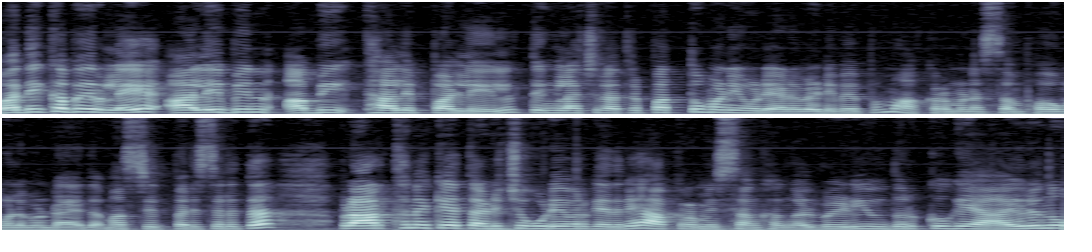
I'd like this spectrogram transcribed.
Wadi Ali bin Ali bin Abi Talib പള്ളിയിൽ തിങ്കളാഴ്ച രാത്രി പത്തു മണിയോടെയാണ് വെടിവയ്പും ആക്രമണ സംഭവങ്ങളും ഉണ്ടായത് മസ്ജിദ് പരിസരത്ത് പ്രാർത്ഥനയ്ക്ക് തടിച്ചുകൂടിയവർക്കെതിരെ ആക്രമി സംഘങ്ങൾ വെടിയുതിർക്കുകയായിരുന്നു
